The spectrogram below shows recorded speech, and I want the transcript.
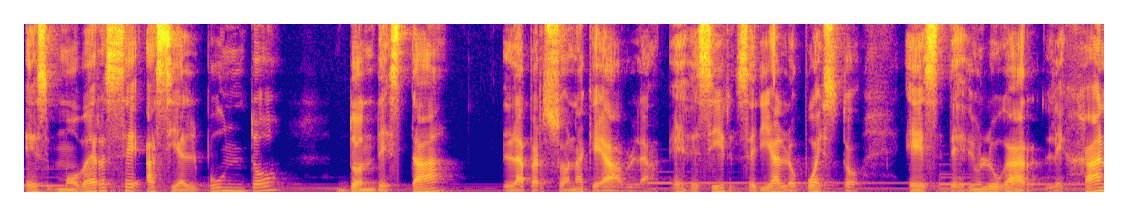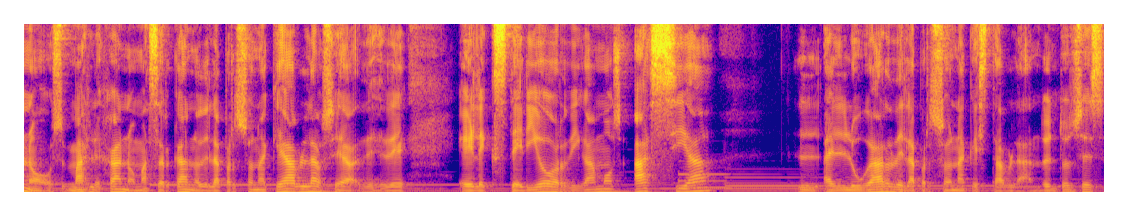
es moverse hacia el punto donde está la persona que habla. Es decir, sería lo opuesto. Es desde un lugar lejano, más lejano, más cercano de la persona que habla, o sea, desde el exterior, digamos, hacia el lugar de la persona que está hablando. Entonces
